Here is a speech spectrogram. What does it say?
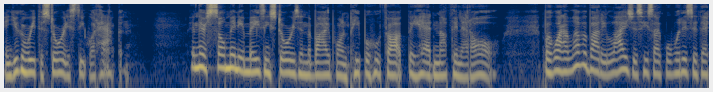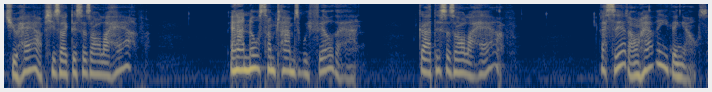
And you can read the story to see what happened. And there's so many amazing stories in the Bible on people who thought they had nothing at all. But what I love about Elijah is he's like, Well, what is it that you have? She's like, This is all I have. And I know sometimes we feel that. God, this is all I have. That's it. I don't have anything else.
